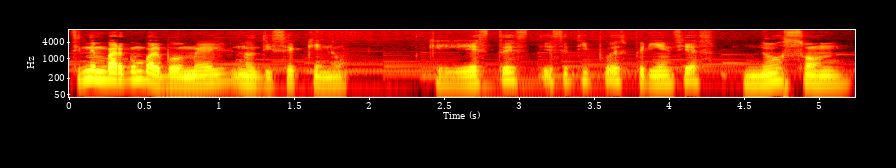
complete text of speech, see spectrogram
Sin embargo, Balbomel nos dice que no, que este, este tipo de experiencias no son,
